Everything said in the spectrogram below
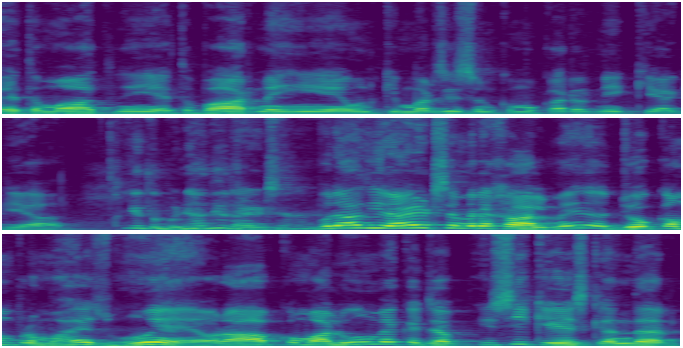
अतमाद नहीं एतबार नहीं है उनकी मर्ज़ी से उनको मुकर नहीं किया गया। ये तो बुनियादी राइट्स हैं बुनियादी राइट्स है मेरे ख्याल में जो कम्प्रोमाइज़ हुए हैं और आपको मालूम है कि जब इसी केस के अंदर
